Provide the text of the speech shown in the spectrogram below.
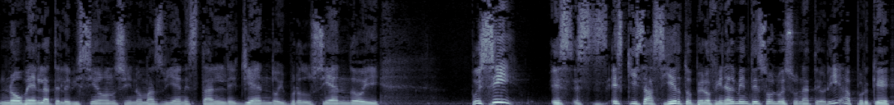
no ven la televisión, sino más bien están leyendo y produciendo y pues sí, es, es, es quizás cierto, pero finalmente solo es una teoría, porque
